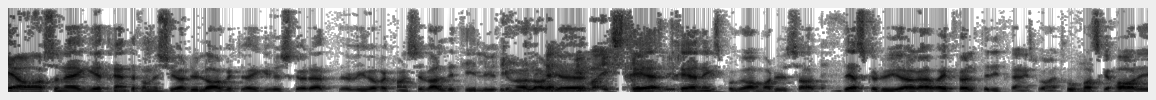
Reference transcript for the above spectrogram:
Ja, altså når jeg trente for meg sjøl Du laget jo, jeg husker at vi var kanskje veldig tidlig ute med å lage ekstremt tre, treningsprogrammer. Du sa at det skal du gjøre, og jeg fulgte de treningsprogrammene. Jeg tror faktisk jeg har de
